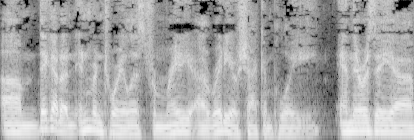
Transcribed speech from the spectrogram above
um, they got an inventory list from Radio, uh, Radio Shack employee, and there was a uh,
